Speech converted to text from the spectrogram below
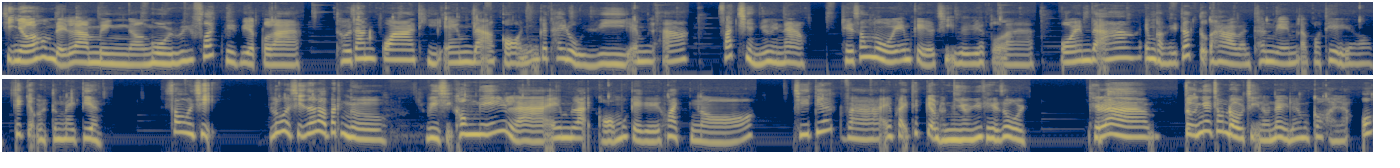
chị nhớ hôm đấy là mình à, ngồi reflect về việc là thời gian qua thì em đã có những cái thay đổi gì? Em đã phát triển như thế nào? Thế xong rồi em kể cho chị về việc là ồ em đã em cảm thấy rất tự hào về bản thân vì em đã có thể uh, tiết kiệm được từng này tiền. Xong rồi chị lúc đó chị rất là bất ngờ vì chị không nghĩ là em lại có một cái kế hoạch nó chi tiết và em lại tiết kiệm được nhiều như thế rồi. Thế là tự nhiên trong đầu chị nó nảy lên một câu hỏi là ô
